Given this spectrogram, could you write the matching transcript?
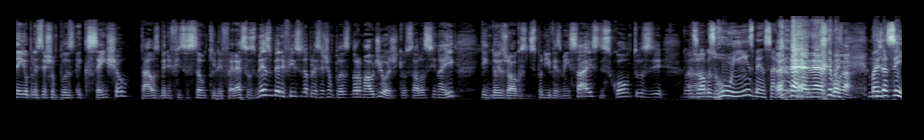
Tem o PlayStation Plus Essential, tá? Os benefícios são que ele oferece os mesmos benefícios da PlayStation Plus normal de hoje, que o Saulo assina aí. Tem dois jogos disponíveis mensais, descontos e. Dois ah, jogos ruins mensais. É, né, porra. mas, mas assim,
